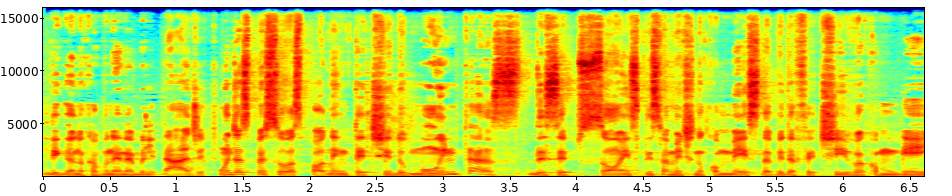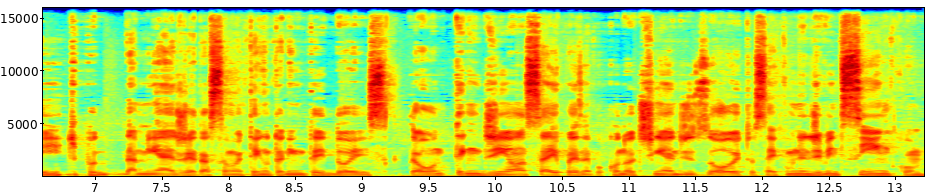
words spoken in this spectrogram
ligando com a vulnerabilidade, muitas pessoas podem ter tido muitas decepções, principalmente no começo da vida afetiva, como gay. Tipo, da minha geração, eu tenho 32. Então tendiam a sair, por exemplo, quando eu tinha 18, eu saí com um menino de 25.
